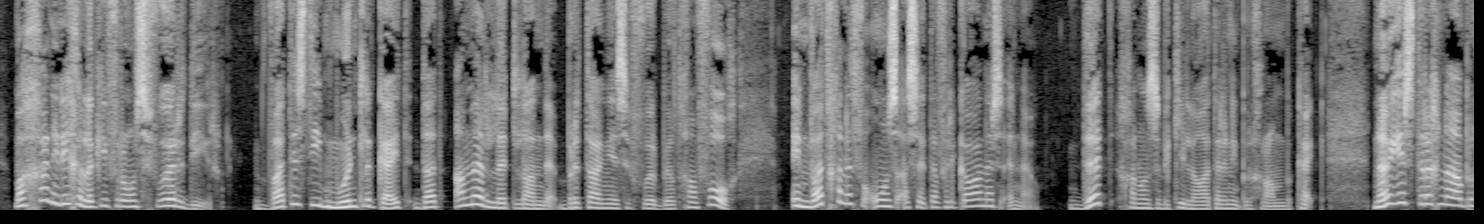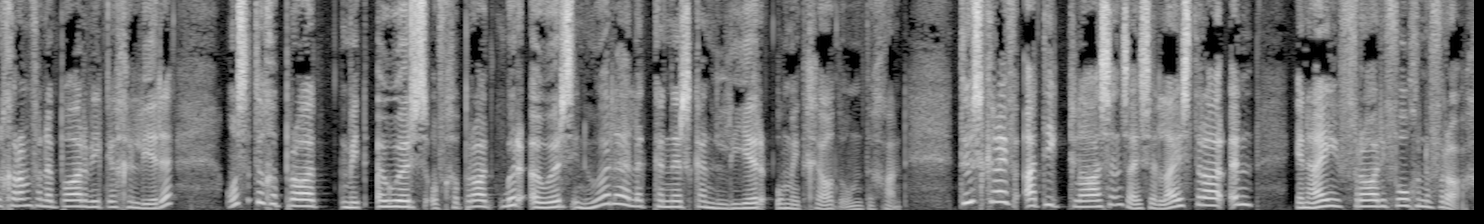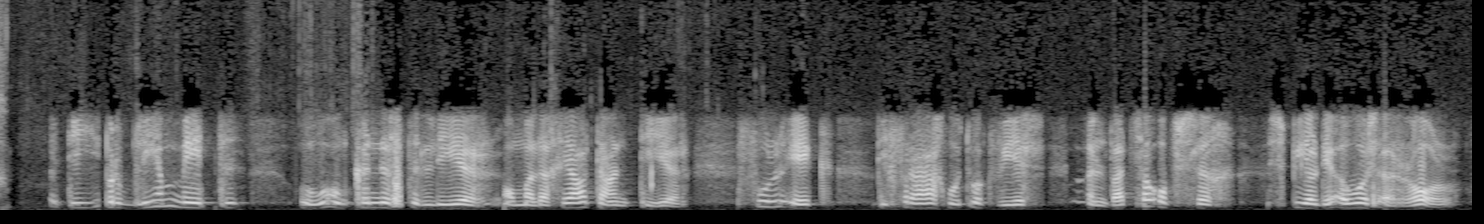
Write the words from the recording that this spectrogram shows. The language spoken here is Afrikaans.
Maar gaan hierdie gelukkie vir ons voortduur? Wat is die moontlikheid dat ander lidlande Brittanje se voorbeeld gaan volg? En wat gaan dit vir ons as Suid-Afrikaners inhou? Dit gaan ons 'n bietjie later in die program bekyk. Nou eers terug na 'n program van 'n paar weke gelede. Ons het toe gepraat met ouers of gepraat oor ouers en hoe hulle hulle kinders kan leer om met geld om te gaan. Toe skryf Attie Klasens, hy's 'n luisteraar in en hy vra die volgende vraag. Die probleem met hoe om kinders te leer om hulle geld te hanteer, voel ek die vraag moet ook wees in watter opsig speel die ouers 'n rol?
